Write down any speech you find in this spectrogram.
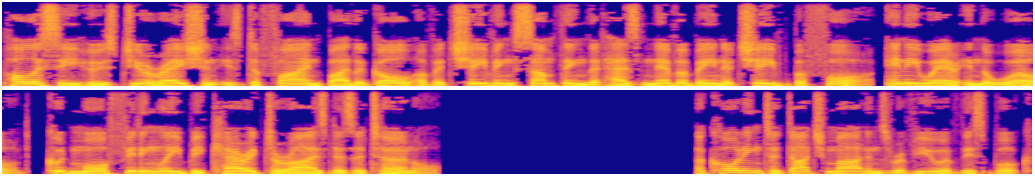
policy whose duration is defined by the goal of achieving something that has never been achieved before, anywhere in the world, could more fittingly be characterized as eternal. According to Dutch Martin's review of this book,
